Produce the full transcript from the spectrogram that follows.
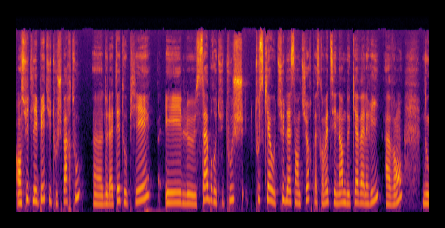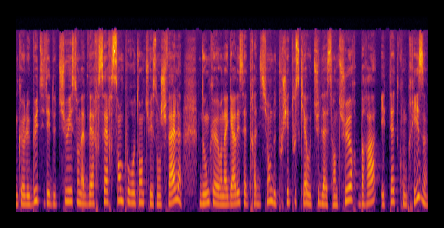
Ensuite, l'épée, tu touches partout. De la tête aux pieds. Et le sabre, tu touches tout ce qu'il y a au-dessus de la ceinture parce qu'en fait, c'est une arme de cavalerie avant. Donc, euh, le but, c'était de tuer son adversaire sans pour autant tuer son cheval. Donc, euh, on a gardé cette tradition de toucher tout ce qu'il y a au-dessus de la ceinture, bras et tête comprises.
